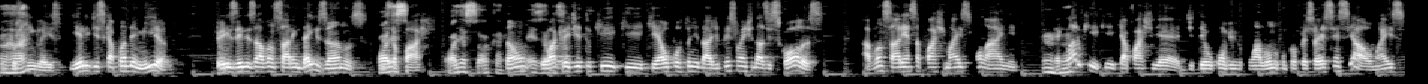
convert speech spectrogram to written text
o uhum. curso de inglês. E ele disse que a pandemia fez eles avançarem 10 anos olha nessa só, parte. Olha só, cara. Então, eu acredito que, que, que é a oportunidade, principalmente das escolas, avançarem essa parte mais online. É uhum. É claro que, que, que, a parte é de ter o convívio com o aluno, com o professor é essencial, mas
